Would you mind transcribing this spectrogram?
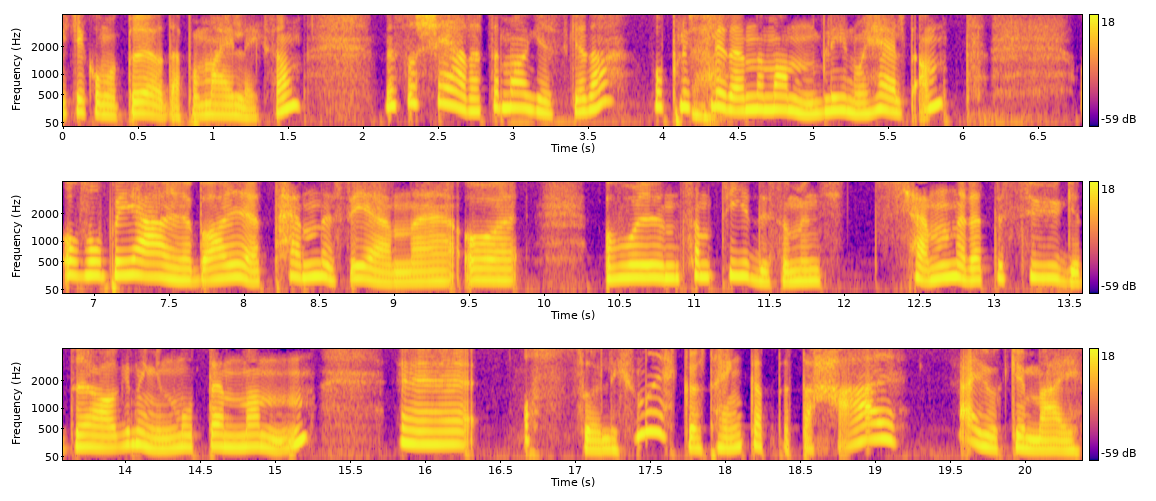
ikke kom og prøv deg på meg, liksom. Men så skjer dette magiske, da, hvor plutselig ja. denne mannen blir noe helt annet. Og hvor begjæret bare tennes i henne, og, og hvor hun samtidig som hun kjenner dette suget, dragningen mot den mannen, eh, også liksom rekker å tenke at dette her er jo ikke meg,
